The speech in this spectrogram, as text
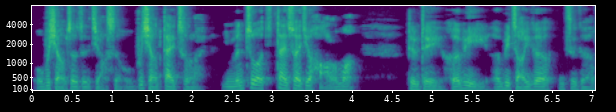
我不想做这个角色，我不想带出来，你们做带出来就好了嘛，对不对？何必何必找一个这个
